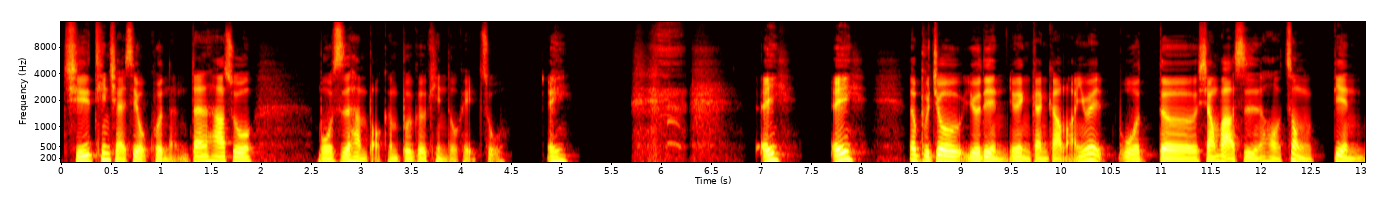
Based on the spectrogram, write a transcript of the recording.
其实听起来是有困难，但是他说摩斯汉堡跟 Burger King 都可以做。哎，哎，哎。那不就有点有点尴尬嘛？因为我的想法是，哦，这种店，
